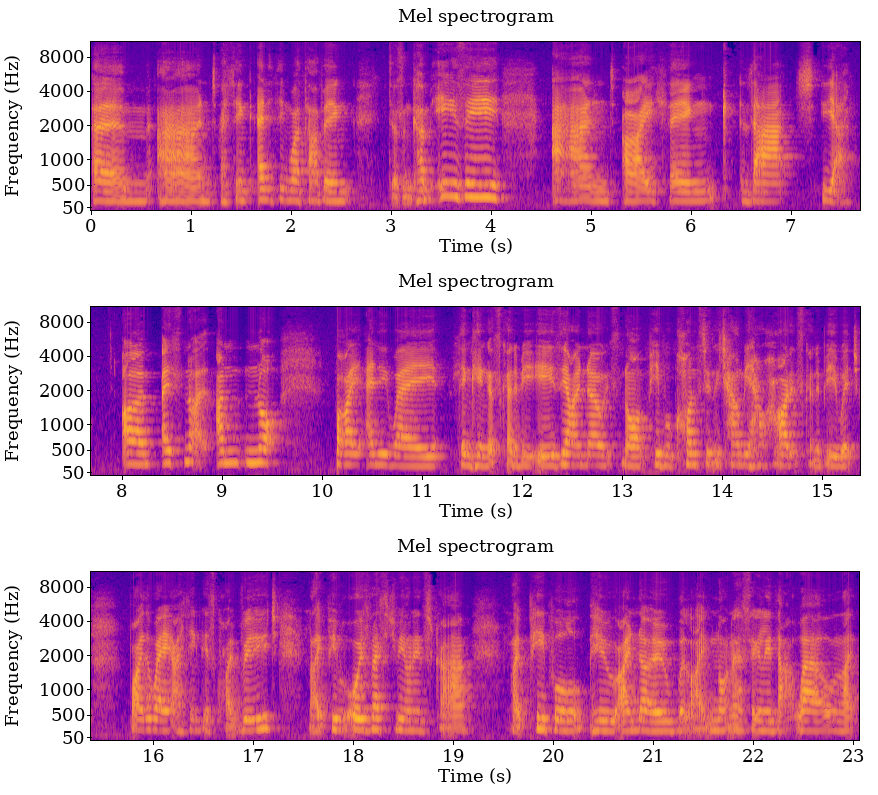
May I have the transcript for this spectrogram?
um, and I think anything worth having doesn't come easy and I think that, yeah, um, it's not, I'm not by any way thinking it's going to be easy. I know it's not. People constantly tell me how hard it's going to be, which by the way, I think is quite rude. Like people always message me on Instagram, like people who I know were like not necessarily that well. Like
